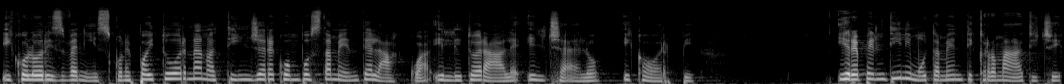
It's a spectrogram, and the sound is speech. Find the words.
i colori svaniscono e poi tornano a tingere compostamente l'acqua, il litorale, il cielo, i corpi. I repentini mutamenti cromatici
